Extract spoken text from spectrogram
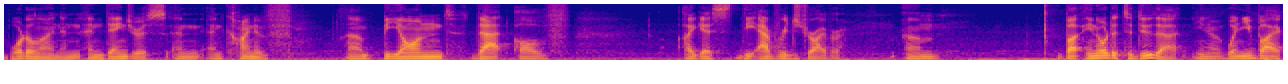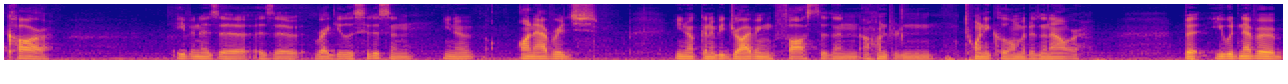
borderline and, and dangerous and, and kind of um, beyond that of, I guess, the average driver. Um, but in order to do that, you know, when you buy a car, even as a as a regular citizen, you know, on average, you're not going to be driving faster than 120 kilometers an hour. But you would never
